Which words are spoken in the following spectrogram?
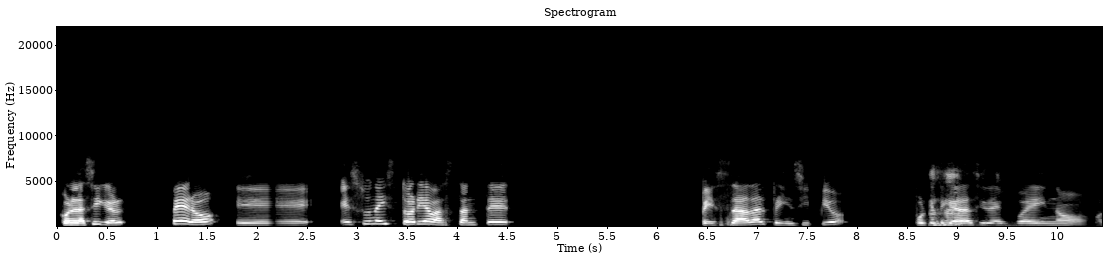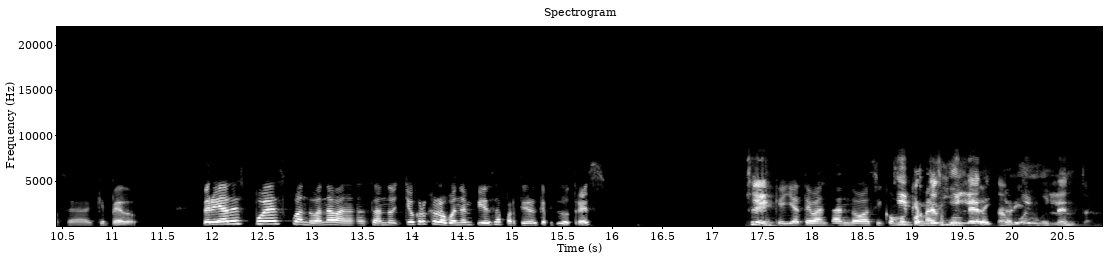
con la Siegel. Pero eh, es una historia bastante pesada al principio porque te quedas así de, güey, no, o sea, qué pedo. Pero ya después, cuando van avanzando, yo creo que lo bueno empieza a partir del capítulo 3. Sí. Que ya te van dando así como Sí, que porque más es muy hint de la lenta, historia. muy, muy lenta.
